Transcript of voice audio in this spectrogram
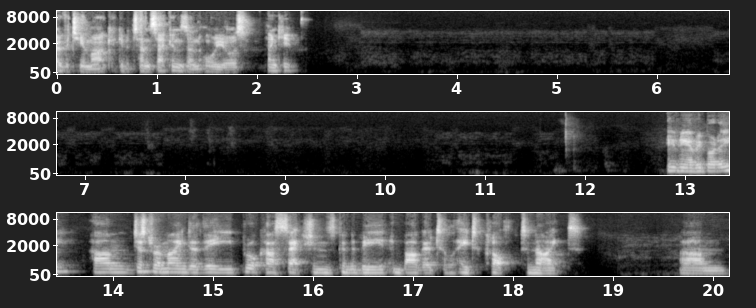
Over to you, Mark. Give it 10 seconds and all yours. Thank you. Evening, everybody. Um, just a reminder the broadcast section is going to be embargoed till eight o'clock tonight. Um,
